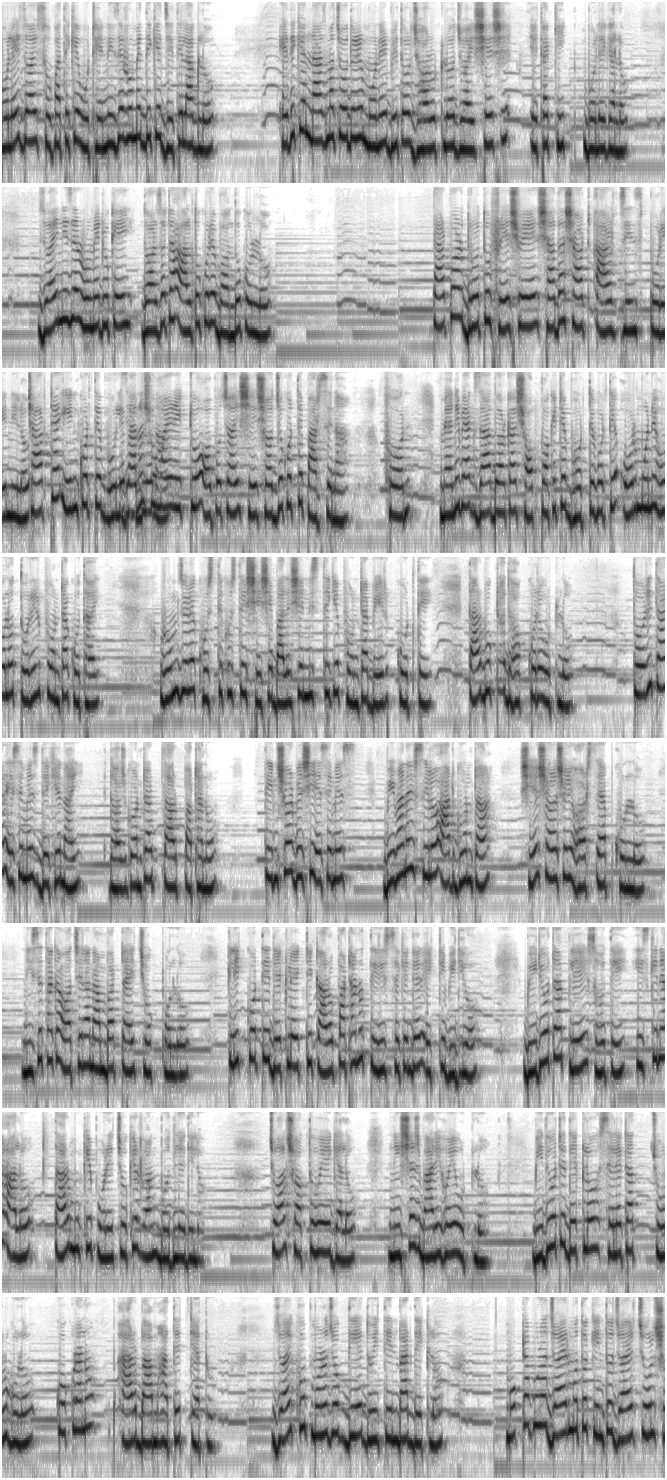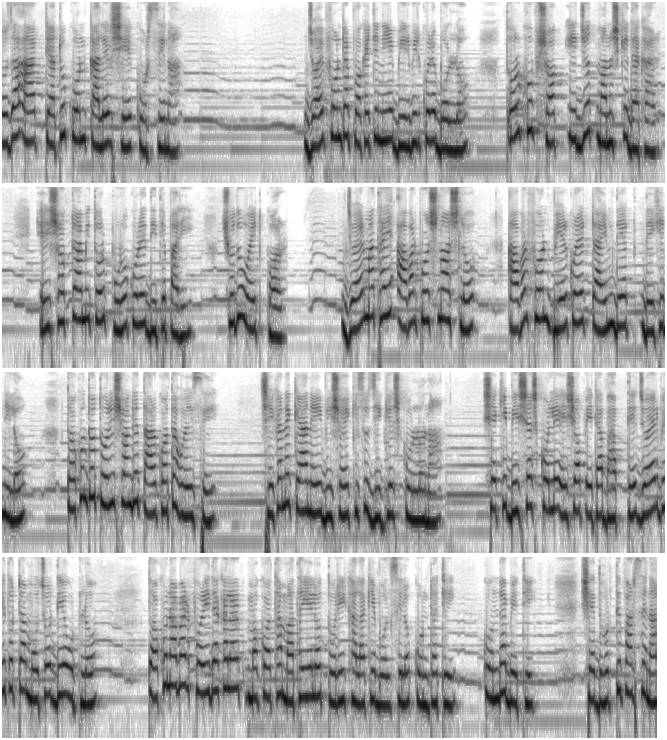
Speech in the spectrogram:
বলেই জয় সোফা থেকে উঠে নিজের রুমের দিকে যেতে লাগল। এদিকে নাজমা চৌধুরীর মনের ভিতর ঝড় উঠল, জয়, শেষ এটা কি? বলে গেল। জয় নিজের রুমে ঢুকেই দরজাটা আলতো করে বন্ধ করল। তারপর দ্রুত ফ্রেশ হয়ে সাদা শার্ট আর জিন্স পরে নিল। শার্টটা ইন করতে ভুলে যেন সময়ের একটু অপচয় সে সহ্য করতে পারছে না। ফোন ম্যানি ব্যাগ যা দরকার সব পকেটে ভরতে ভরতে ওর মনে হলো তরির ফোনটা কোথায়। রুম জুড়ে খুঁজতে খুঁজতে শেষে বালিশের নিচ থেকে ফোনটা বের করতে তার বুকটা ধক করে উঠল। তরি তার এস এম এস দেখে নাই, দশ ঘণ্টার তার পাঠানো। তিনশোর বেশি এস এম এস বিমানের ছিল আট ঘণ্টা, সে সরাসরি হোয়াটসঅ্যাপ খুলল। নিচে থাকা অচেনা নাম্বারটায় চোখ পড়ল। ক্লিক করতে দেখল একটি কারও পাঠানো তিরিশ সেকেন্ডের একটি ভিডিও। ভিডিওটা প্লে হতেই স্ক্রিনে আলো তার মুখে পড়ে চোখের রং বদলে দিল। চল শক্ত হয়ে গেল। নিঃশ্বাস ভারী হয়ে উঠল। ভিডিওতে দেখল ছেলেটার চুলগুলো কোকড়ানো আর বাম হাতের ট্যাটু। জয় খুব মনোযোগ দিয়ে দুই তিনবার দেখল। মুখটা পুরো জয়ের মতো, কিন্তু জয়ের চুল সোজা আর ট্যাটু কোন কালের সে করছে না। জয় ফোনটা পকেটে নিয়ে বিড়বিড় করে বলল, তোর খুব শখ ইজ্জত মানুষকে দেখার। এই শখটা আমি তোর পুরো করে দিতে পারি। শুধু ওয়েট কর। জয়ের মাথায় আবার প্রশ্ন আসলো আবার ফোন বের করে টাইম ডেট দেখে নিল। তখন তো তোরির সঙ্গে তার কথা হয়েছে। সেখানে কেন এই বিষয়ে কিছু জিজ্ঞেস করল না। সে কি বিশ্বাস করলে এসব এটা ভাবতে জয়ের ভেতরটা মোচড় দিয়ে উঠল। তখন আবার ফরিদা খালার কথা মাথায় এলো, তরি খালাকে বলছিল, কোনটা ঠিক, কোনটা বেঠিক? সে ধরতে পারছে না।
